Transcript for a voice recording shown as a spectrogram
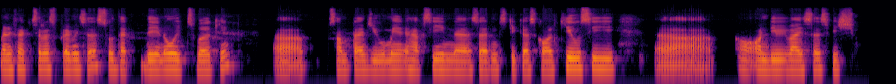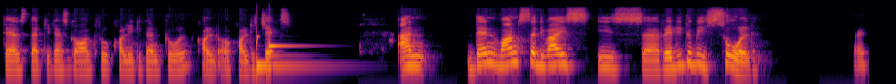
manufacturer's premises so that they know it's working. Uh, sometimes you may have seen uh, certain stickers called QC uh, on devices, which tells that it has gone through quality control called or quality checks. And then once the device is uh, ready to be sold, right,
